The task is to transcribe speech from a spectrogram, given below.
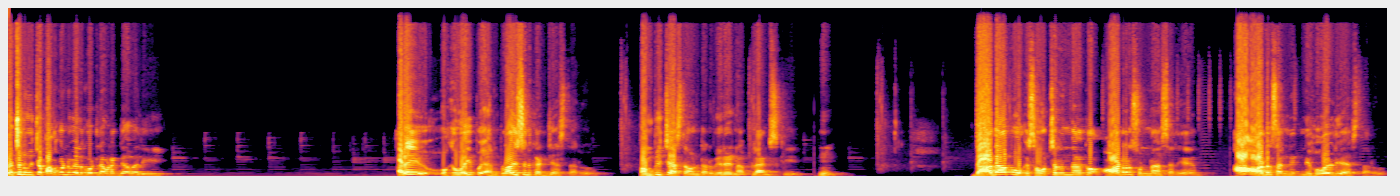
వచ్చి నువ్వు ఇచ్చే పదకొండు వేల కోట్లు ఎవరికి కావాలి? అరే ఒకవైపు ఎంప్లాయీస్ని కట్ చేస్తారు. పంపించేస్తూ ఉంటారు వేరే ప్లాంట్స్కి దాదాపు ఒక సంవత్సరం దాకా ఆర్డర్స్ ఉన్నా సరే ఆ ఆర్డర్స్ అన్నింటినీ హోల్డ్ చేస్తారు.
